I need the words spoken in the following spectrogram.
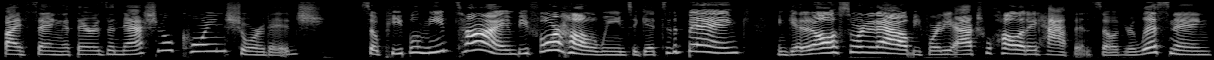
by saying that there is a national coin shortage, so people need time before Halloween to get to the bank and get it all sorted out before the actual holiday happens. So if you're listening,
